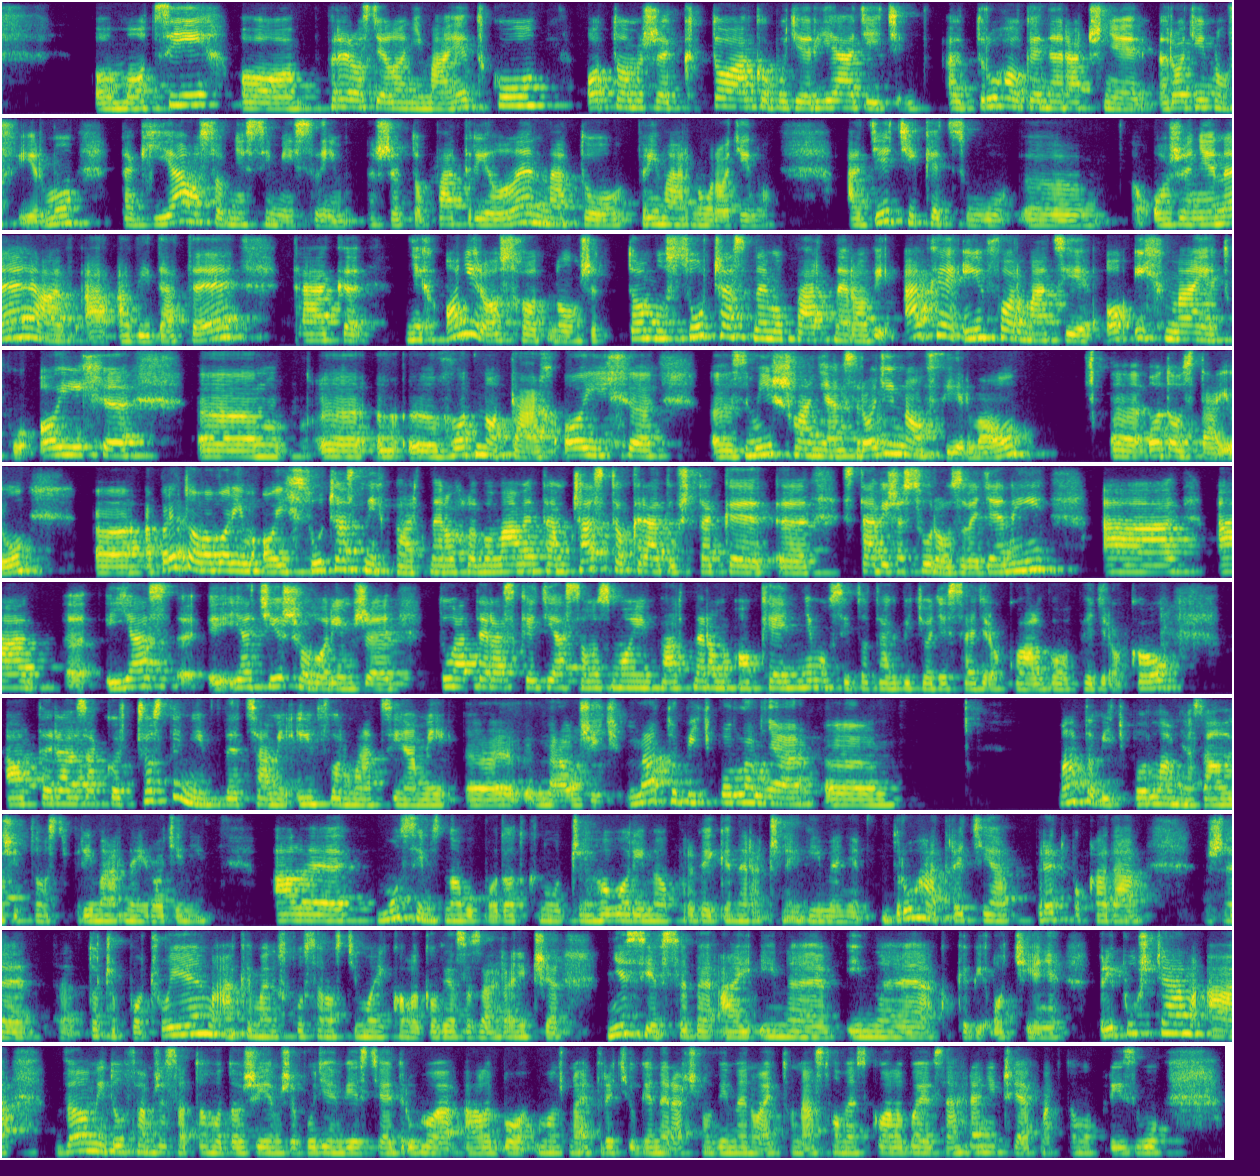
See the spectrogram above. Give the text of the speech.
o moci, o prerozdelení majetku, o tom, že kto ako bude riadiť druhogeneračne rodinnú firmu, tak ja osobne si myslím, že to patrí len na tú primárnu rodinu. A deti, keď sú e, oženené a, a, a vydaté, tak nech oni rozhodnú, že tomu súčasnému partnerovi, aké informácie o ich majetku, o ich um, hodnotách, o ich zmýšľaniach s rodinnou firmou odovzdajú, a preto hovorím o ich súčasných partneroch, lebo máme tam častokrát už také e, stavy, že sú rozvedení. A, a e, ja, ja tiež hovorím, že tu a teraz, keď ja som s mojim partnerom, OK, nemusí to tak byť o 10 rokov alebo o 5 rokov, a teraz ako čo s tými vecami, informáciami e, naložiť? Má to byť podľa mňa e, má to byť podľa mňa záležitosť primárnej rodiny ale musím znovu podotknúť, že hovoríme o prvej generačnej výmene. Druhá, tretia, predpokladám, že e, to, čo počujem, aké majú skúsenosti moji kolegovia zo zahraničia, nesie v sebe aj iné, iné ako keby otiene. Pripúšťam a veľmi dúfam, že sa toho dožijem, že budem viesť aj druhú alebo možno aj tretiu generačnú výmenu aj tu na Slovensku alebo aj v zahraničí, ak ma k tomu prízvu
